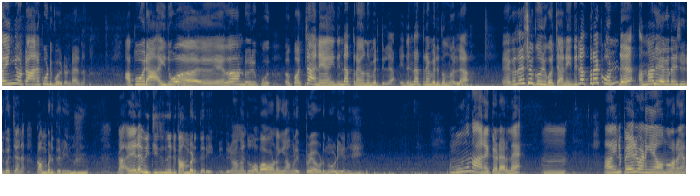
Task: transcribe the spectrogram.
കഴിഞ്ഞ തൊട്ട് ആനക്കൂട്ടി പോയിട്ടുണ്ടായിരുന്നു. അപ്പോൾ ഒരു ഇതുപോ ഏതാണ്ട് ഒരു കൊച്ചാനെ കൊച്ചാനയെ ഇതിന്റെ അത്രയൊന്നും വരത്തില്ല. ഇതിന്റെ അത്രയും വലുതൊന്നുമല്ല. ഏകദേശമൊക്കെ ഒരു കൊച്ചാന ഇതിനത്രയൊക്കെ ഉണ്ട്. എന്നാൽ ഏകദേശം ഒരു കൊച്ചാന കമ്പെടുത്തെറിയുന്നു ഇല വിച്ച് തിന്നിട്ട് കമ്പെടുത്തെറിയും ഇതിനും അങ്ങനത്തെ സ്വഭാവം ഉണ്ടെങ്കിൽ ഞങ്ങൾ ഇപ്പോഴേ അവിടെ നിന്ന് ഓടിയനെ മൂന്ന് ആനയൊക്കെ ഉണ്ടായിരുന്നേ അതിന്റെ പേര് വേണമെങ്കിൽ ഞാൻ ഒന്ന് പറയാം.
